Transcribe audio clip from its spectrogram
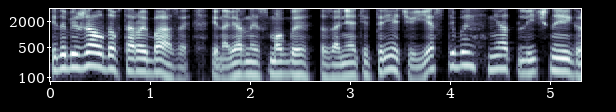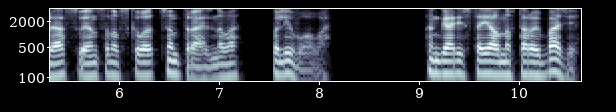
и добежал до второй базы, и, наверное, смог бы занять и третью, если бы не отличная игра Свенсоновского центрального полевого. Гарри стоял на второй базе,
